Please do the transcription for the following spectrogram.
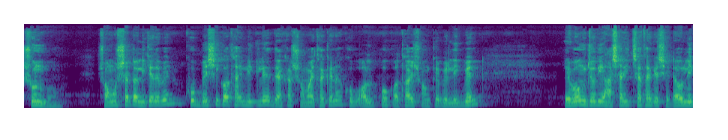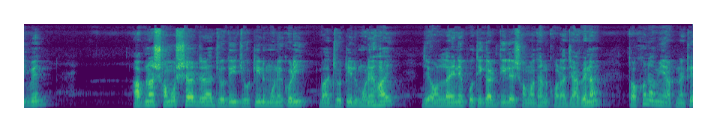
শুনব। সমস্যাটা লিখে দেবেন, খুব বেশি কথায় লিখলে দেখার সময় থাকে না, খুব অল্প কথায় সংক্ষেপে লিখবেন, এবং যদি আসার ইচ্ছা থাকে সেটাও লিখবেন। আপনার সমস্যাটা যদি জটিল মনে করি বা জটিল মনে হয় যে অনলাইনে প্রতিকার দিলে সমাধান করা যাবে না, তখন আমি আপনাকে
